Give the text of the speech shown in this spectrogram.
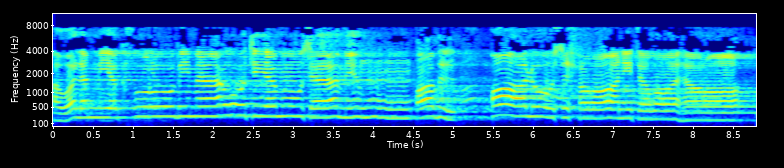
أولم يكفروا بما أوتي موسى من قبل؟ قالوا سحران تظاهرا.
